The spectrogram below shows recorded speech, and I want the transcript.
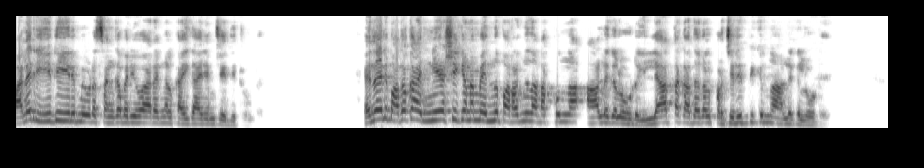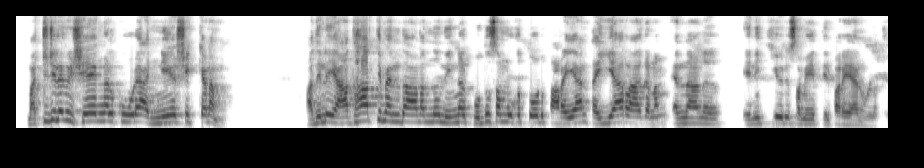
പല രീതിയിലും ഇവിടെ സംഘപരിവാരങ്ങൾ കൈകാര്യം ചെയ്തിട്ടുണ്ട്. എന്നാലും അതൊക്കെ അന്വേഷിക്കണം എന്ന് പറഞ്ഞു നടക്കുന്ന ആളുകളോട് ഇല്ലാത്ത കഥകൾ പ്രചരിപ്പിക്കുന്ന ആളുകളോട് മറ്റു ചില വിഷയങ്ങൾ കൂടെ അന്വേഷിക്കണം. അതിന്റെ യാഥാർത്ഥ്യം എന്താണെന്ന് നിങ്ങൾ പൊതുസമൂഹത്തോട് പറയാൻ തയ്യാറാകണം എന്നാണ് എനിക്ക് ഒരു സമയത്തിൽ പറയാനുള്ളത്.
